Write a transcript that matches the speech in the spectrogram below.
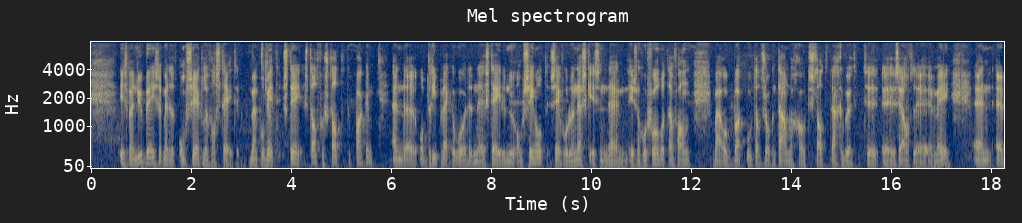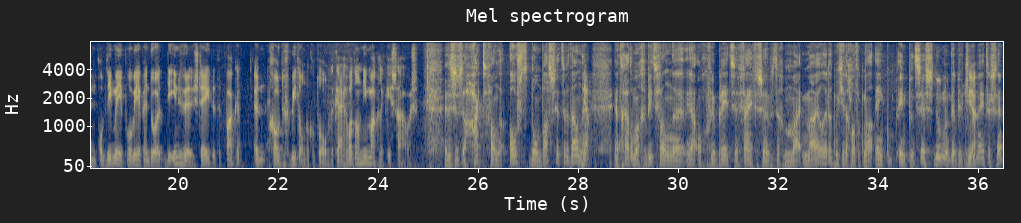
is men nu bezig met het omcirkelen van steden. Men probeert ste- stad voor stad te pakken. En eh, op drie plekken worden eh, steden nu omsingeld. Severodonetsk is een, eh, is een goed voorbeeld daarvan. Maar ook Bakhmut, dat is ook een tamelijk grote stad. Daar gebeurt hetzelfde mee. En eh, op die manier probeert men door die individuele steden te pakken... een groter gebied onder controle te krijgen. Wat nog niet makkelijk is trouwens. Het is dus het hart van de Oost-Donbass zitten we dan. Hè? Ja. En het gaat om een gebied van eh, ja, ongeveer breed eh, 75 mi- mile. Hè? Dat moet je dan geloof ik maar 1 1,6 doen. Dan heb je de kilometers. Hè?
